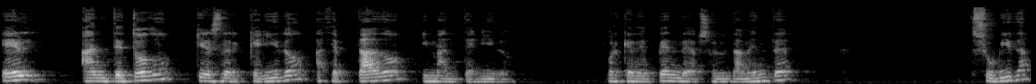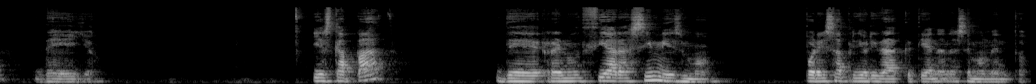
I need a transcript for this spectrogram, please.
Él ante todo, quiere ser querido, aceptado y mantenido, porque depende absolutamente su vida de ello. Y es capaz de renunciar a sí mismo por esa prioridad que tiene en ese momento.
